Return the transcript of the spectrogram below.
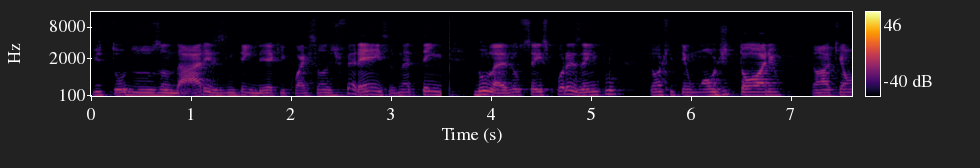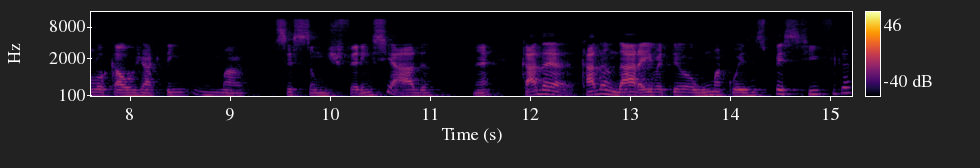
de todos os andares, entender aqui quais são as diferenças, né? Tem do level 6, por exemplo, então aqui tem um auditório, então aqui é um local já que tem uma sessão diferenciada, né? Cada, cada andar aí vai ter alguma coisa específica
